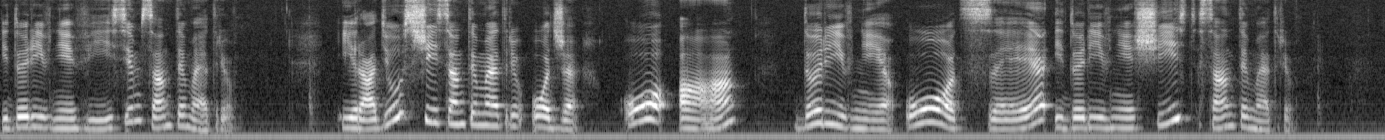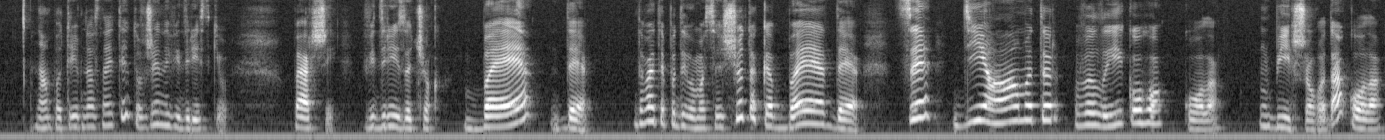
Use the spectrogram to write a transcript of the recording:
і дорівнює 8 см. І радіус 6 см. Отже, ОА дорівнює ОС і дорівнює 6 см. Нам потрібно знайти довжини відрізків. Перший відрізочок BD. Давайте подивимося, що таке BD. Це діаметр великого кола, більшого да, кола,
